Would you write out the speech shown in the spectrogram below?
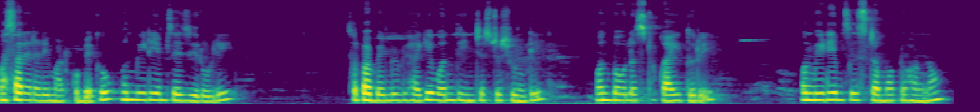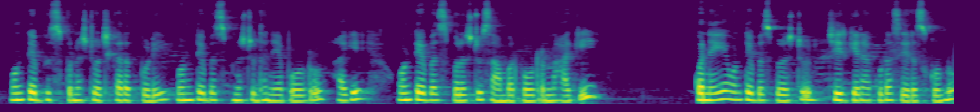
ಮಸಾಲೆ ರೆಡಿ ಮಾಡ್ಕೋಬೇಕು. ಒಂದು ಮೀಡಿಯಮ್ ಸೈಜ್ ಈರುಳ್ಳಿ ಸ್ವಲ್ಪ ಬೆಳ್ಳುಳ್ಳಿ ಹಾಗೆ ಒಂದು ಇಂಚಷ್ಟು ಶುಂಠಿ, ಒಂದು ಬೌಲಷ್ಟು ಕಾಯಿ ತುರಿ, ಒಂದು ಮೀಡಿಯಮ್ ಸೈಜ್ ಟೊಮೊಟೊ ಹಣ್ಣು, ಒಂದು ಟೇಬಲ್ ಸ್ಪೂನಷ್ಟು ಅಚ್ಕಾರದ ಪುಡಿ, ಒಂದು ಟೇಬಲ್ ಸ್ಪೂನಷ್ಟು ಧನಿಯಾ ಪೌಡ್ರು, ಹಾಗೆ ಒಂದು ಟೇಬಲ್ ಸ್ಪೂನಷ್ಟು ಸಾಂಬಾರು ಪೌಡ್ರನ್ನ ಹಾಕಿ ಕೊನೆಗೆ ಒಂದು ಟೇಬಲ್ ಸ್ಪೂನಷ್ಟು ಜೀರಿಗೆನ ಕೂಡ ಸೇರಿಸ್ಕೊಂಡು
